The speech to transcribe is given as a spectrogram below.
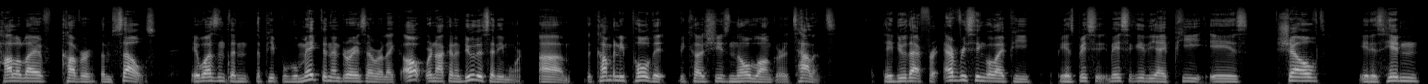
Hololive cover themselves. It wasn't the, the people who make the Nendoroids that were like, oh, we're not going to do this anymore. Um, the company pulled it because she's no longer a talent. They do that for every single IP because basically, basically the IP is shelved, it is hidden,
